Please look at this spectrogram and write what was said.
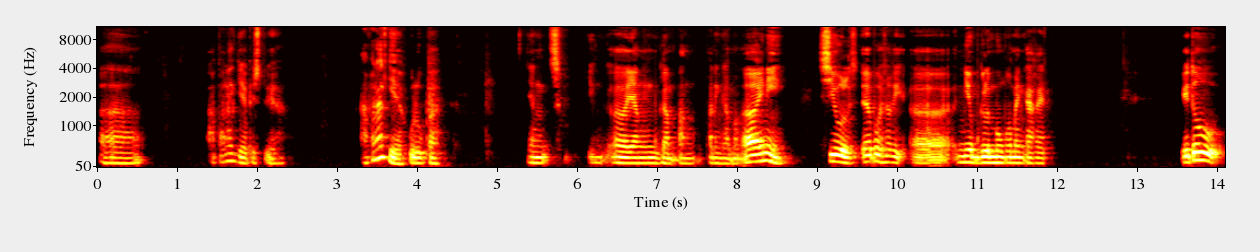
Uh, apalagi habis itu ya? Apalagi ya? Aku lupa. Yang yang, uh, yang gampang paling gampang. Uh, ini siul eh apa sorry uh, niup gelembung permen karet. Itu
